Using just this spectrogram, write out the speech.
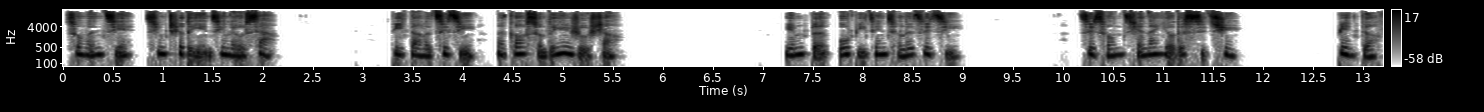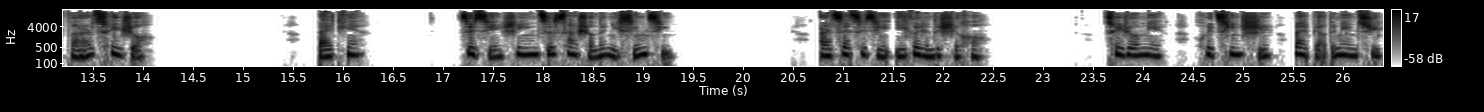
从文杰清澈的眼睛流下，滴到了自己那高耸的玉乳上。原本无比坚强的自己，自从前男友的死去，变得反而脆弱。白天，自己是英姿飒爽的女刑警。而在自己一个人的时候，脆弱面会侵蚀外表的面具。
